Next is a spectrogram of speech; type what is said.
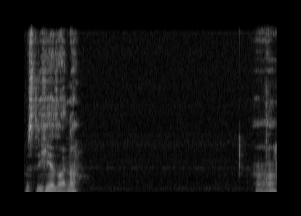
Müsste die hier sein, ne? Aha.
